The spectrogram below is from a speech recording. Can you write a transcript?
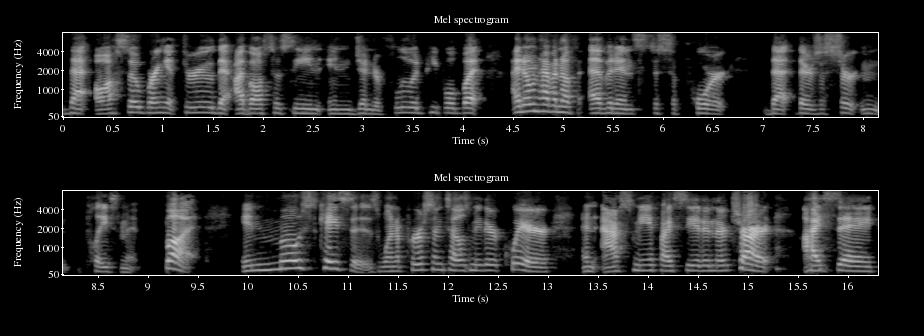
that also bring it through that I've also seen in gender fluid people, but I don't have enough evidence to support that there's a certain placement. But in most cases, when a person tells me they're queer and asks me if I see it in their chart, I say,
